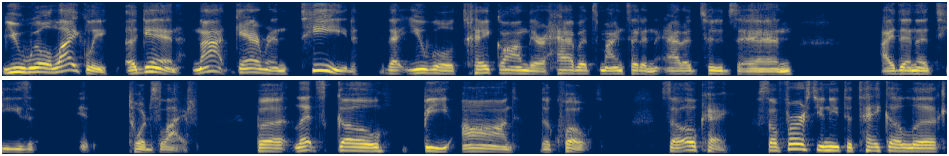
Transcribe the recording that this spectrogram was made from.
You will likely, again, not guaranteed that you will take on their habits, mindset, and attitudes and identities towards life. But let's go beyond the quote. So, okay. So, first, you need to take a look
